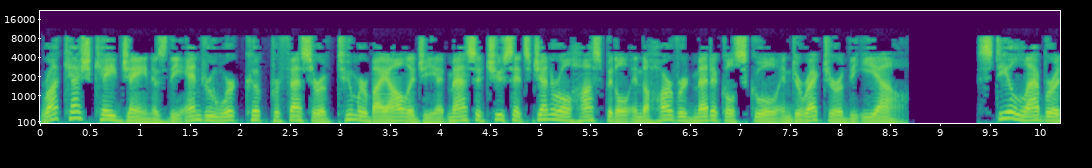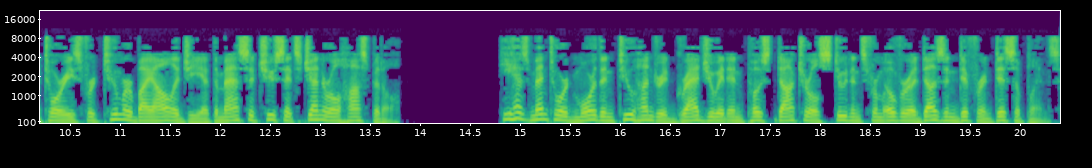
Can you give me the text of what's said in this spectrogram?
Rakesh K. Jain is the Andrew Werk Cook Professor of Tumor Biology at Massachusetts General Hospital in the Harvard Medical School and Director of the E.L. Steele Laboratories for Tumor Biology at the Massachusetts General Hospital. He has mentored more than 200 graduate and postdoctoral students from over a dozen different disciplines.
